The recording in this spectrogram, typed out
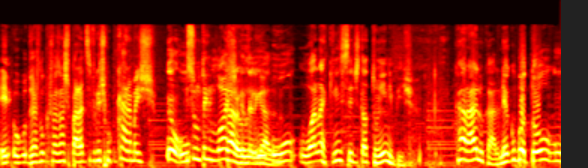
ele, o George Lucas faz umas paradas e você fica tipo, cara, mas Não, o- isso não tem lógica, Cara, tá o- ligado? O, o Anakin ser de Tatooine, bicho. Caralho, cara. O nego botou um.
